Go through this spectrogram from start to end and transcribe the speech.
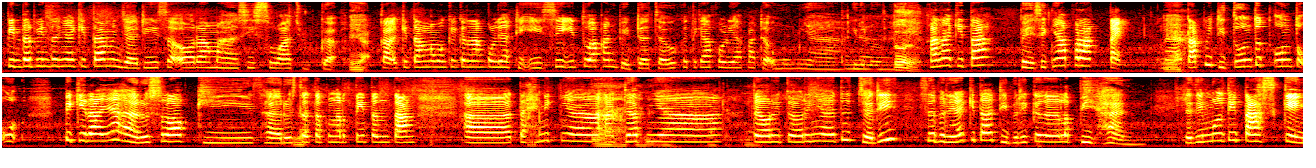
pinter-pinternya kita menjadi seorang mahasiswa juga Iya. kalau kita ngomongin tentang kuliah di isi itu akan beda jauh ketika kuliah pada umumnya gitu loh Betul. karena kita basicnya praktek nah Iya. tapi dituntut untuk pikirannya harus logis harus Iya. tetap ngerti tentang eh, tekniknya Ya, adabnya teknik, adabnya. teori-teorinya itu jadi sebenarnya kita diberi kelebihan jadi multitasking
